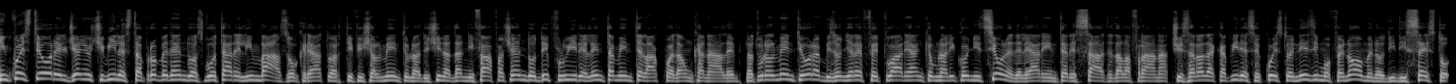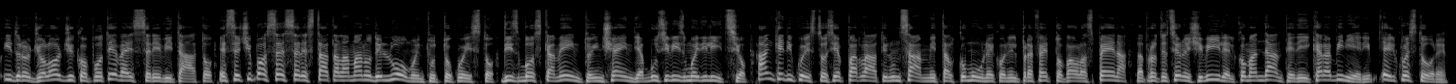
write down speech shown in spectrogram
In queste ore il genio civile sta provvedendo a svuotare l'invaso creato artificialmente una decina d'anni fa facendo defluire lentamente l'acqua da un canale. Naturalmente ora bisognerà effettuare anche una ricognizione delle aree interessate dalla frana. Ci sarà da capire se questo ennesimo fenomeno di dissesto idrogeologico poteva essere evitato e se ci possa essere stata la mano dell'uomo in tutto questo. Disboscamento, incendi, abusivismo edilizio. Anche di questo si è parlato in un summit al comune con il prefetto Paola Spena, la protezione civile, il comandante dei carabinieri e il questore.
